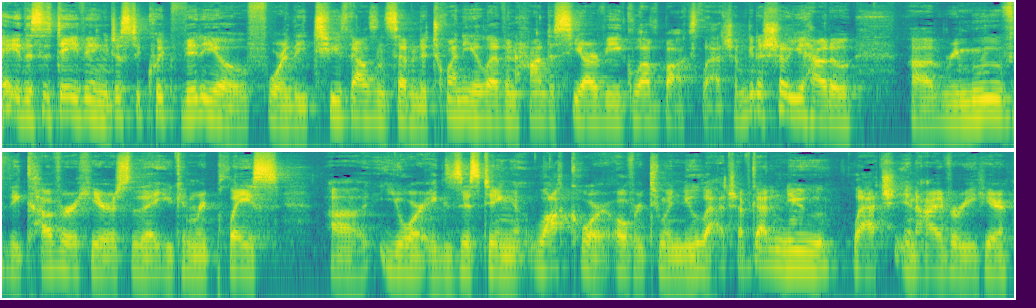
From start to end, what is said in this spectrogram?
Hey, this is Dave Ng. Just a quick video for the 2007 to 2011 Honda CRV glove box latch. I'm going to show you how to uh, remove the cover here so that you can replace uh, your existing lock core over to a new latch. I've got a new latch in ivory here.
